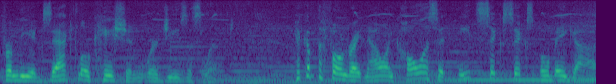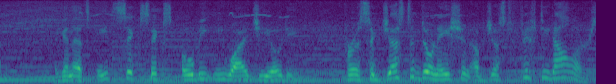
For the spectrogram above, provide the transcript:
from the exact location where Jesus lived. Pick up the phone right now and call us at 866 Obey God. Again, that's 866 O B E Y G O D. For a suggested donation of just $50,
